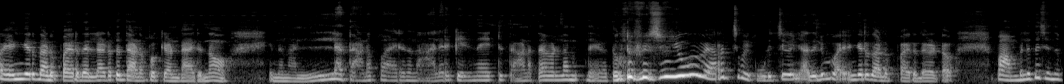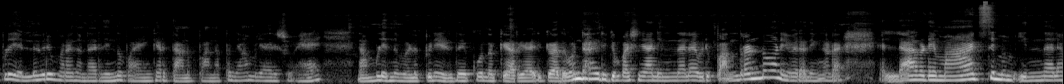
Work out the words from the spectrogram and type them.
ഭയങ്കര തണുപ്പായിരുന്നു. എല്ലായിടത്തും തണുപ്പൊക്കെ ഉണ്ടായിരുന്നോ? ഇന്ന് നല്ല തണുപ്പായിരുന്നു. നാലരയ്ക്ക് എഴുന്നേറ്റ് തണുത്ത വെള്ളം ദേഹത്തോട്ട് വിഷയോ വിറച്ച് പോയി. കുടിച്ചു കഴിഞ്ഞാൽ അതിലും ഭയങ്കര തണുപ്പായിരുന്നു കേട്ടോ. അപ്പോൾ അമ്പലത്തിൽ ചെന്നപ്പോൾ എല്ലാവരും പറയുന്നുണ്ടായിരുന്നു ഇന്ന് ഭയങ്കര തണുപ്പാണ് അപ്പോൾ ഞാൻ വിചാരിച്ചു ഏ നമ്മൾ ഇന്ന് വെളുപ്പിന് എഴുന്നേക്കും എന്നൊക്കെ അറിയായിരിക്കും. അതുകൊണ്ടായിരിക്കും. പക്ഷേ ഞാൻ ഇന്നലെ ഒരു പന്ത്രണ്ട് മണി വരെ നിങ്ങളുടെ എല്ലാവരുടെയും മാക്സിമം ഇന്നലെ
